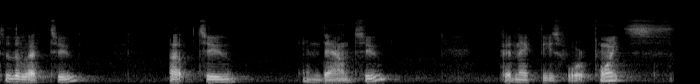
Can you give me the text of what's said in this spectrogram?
to the left 2, up 2, and down 2. Connect these four points,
